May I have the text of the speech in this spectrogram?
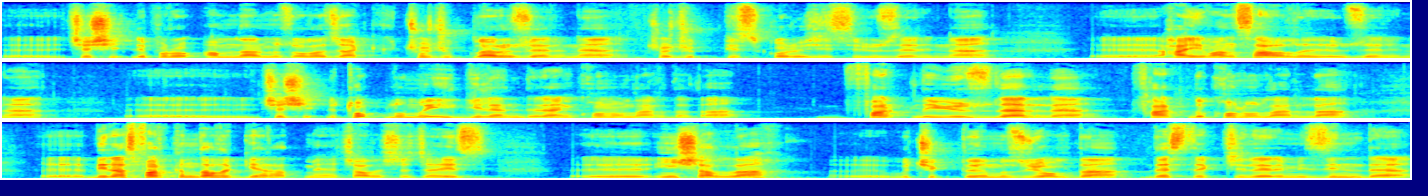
e, çeşitli programlarımız olacak. Çocuklar üzerine, çocuk psikolojisi üzerine, e, hayvan sağlığı üzerine, e, çeşitli toplumu ilgilendiren konularda da farklı yüzlerle, farklı konularla e, biraz farkındalık yaratmaya çalışacağız. E, İnşallah e, bu çıktığımız yolda destekçilerimizin de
